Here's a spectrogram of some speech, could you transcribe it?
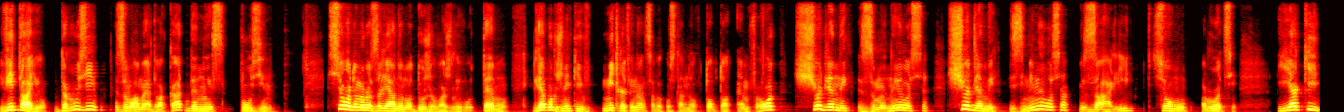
Вітаю, друзі! З вами адвокат Денис Пузін. Сьогодні ми розглянемо дуже важливу тему для боржників мікрофінансових установ, тобто МФО, що для них змінилося, що для них змінилося взагалі в цьому році. Які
